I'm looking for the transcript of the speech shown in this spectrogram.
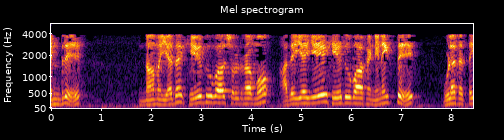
என்று நாம எதை ஹேதுவா சொல்றோமோ அதையே ஹேதுவாக நினைத்து உலகத்தை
